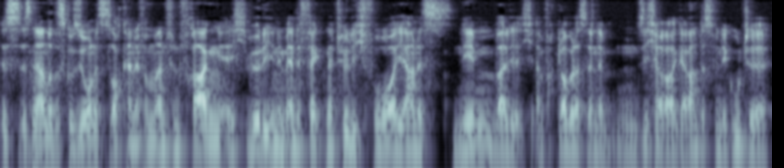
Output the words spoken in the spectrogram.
es ist eine andere Diskussion, es ist auch keine von meinen fünf Fragen. Ich würde ihn im Endeffekt natürlich vor Janis nehmen, weil ich einfach glaube, dass er eine, ein sicherer Garant ist für eine gute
